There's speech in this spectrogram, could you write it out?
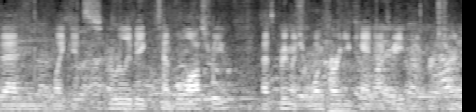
then like it's a really big tempo loss for you. That's pretty much one card you can't activate on your first turn.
